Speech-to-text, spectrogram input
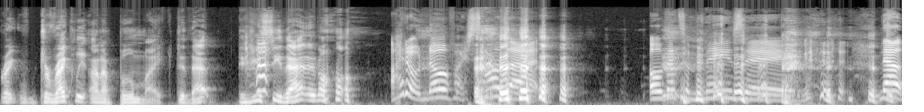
right directly on a boom mic. Did that? Did you see that at all? I don't know if I saw that. Oh, that's amazing. now,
